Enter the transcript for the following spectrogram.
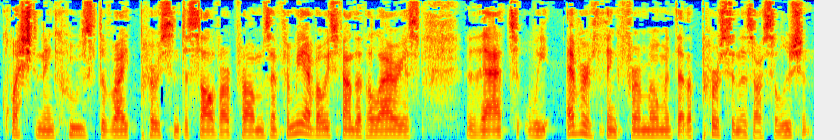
questioning who's the right person to solve our problems. And for me, I've always found it hilarious that we ever think for a moment that a person is our solution.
